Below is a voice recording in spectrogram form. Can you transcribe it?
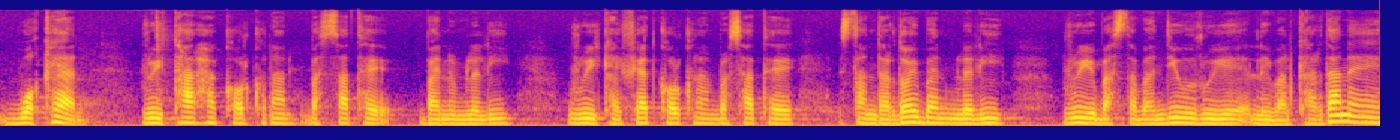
واقعا روی طرح کار کنن به سطح بین المللی روی کیفیت کار کنن به سطح استانداردهای بین المللی روی بسته‌بندی و روی لیبل کردن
